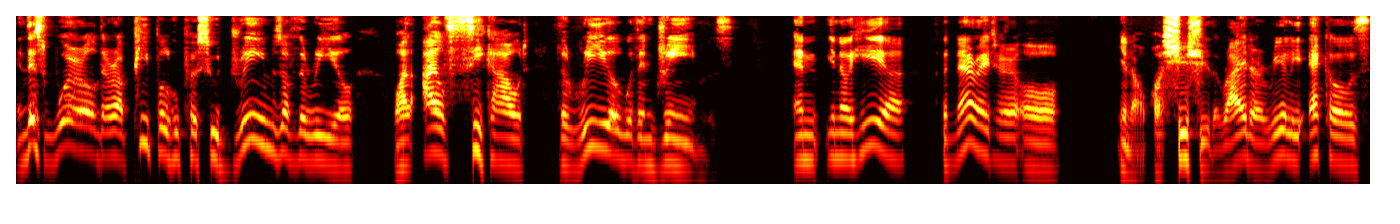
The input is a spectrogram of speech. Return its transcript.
in this world there are people who pursue dreams of the real, while I'll seek out the real within dreams. And, you know, here the narrator or, you know, or Xu, the writer, really echoes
